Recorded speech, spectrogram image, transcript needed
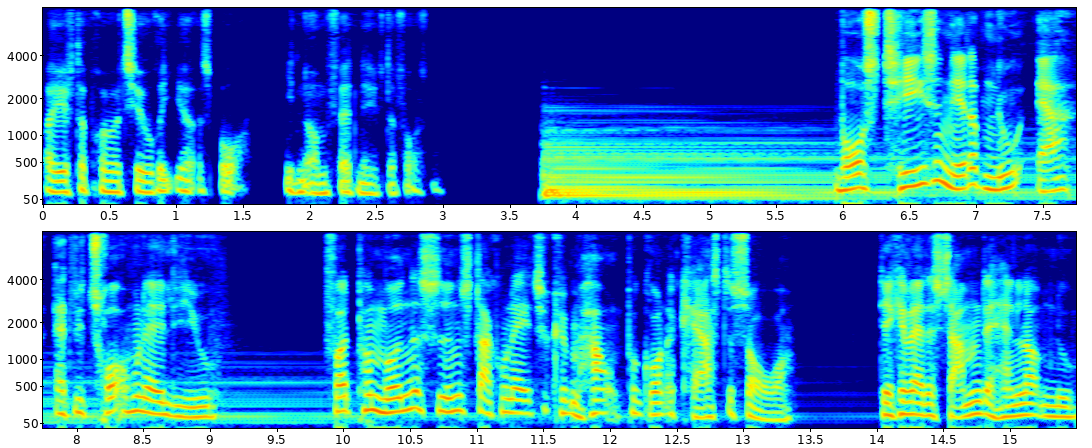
og efterprøver teorier og spor i den omfattende efterforskning. Vores tese netop nu er, at vi tror, hun er i live. For et par måneder siden stak hun af til København på grund af kærestesover. Det kan være det samme, det handler om nu.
